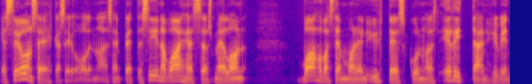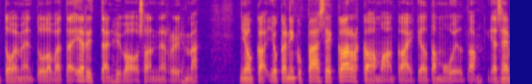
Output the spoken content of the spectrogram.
Ja se on se ehkä se olennaisempi, että siinä vaiheessa, jos meillä on vahva semmoinen yhteiskunnallisesti erittäin hyvin toimeentuleva tai erittäin hyvä osainen ryhmä, jonka, joka niin kuin pääsee karkaamaan kaikilta muilta. Ja se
